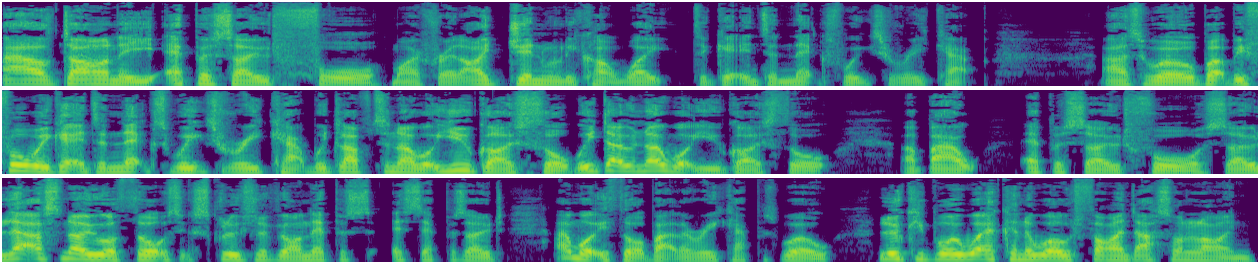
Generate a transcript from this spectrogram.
Aldhani episode four, my friend. I genuinely can't wait to get into next week's recap as well. But before we get into next week's recap, we'd love to know what you guys thought. We don't know what you guys thought about episode four. So let us know your thoughts exclusively on this episode and what you thought about the recap as well. Lukey boy, where can the world find us online?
